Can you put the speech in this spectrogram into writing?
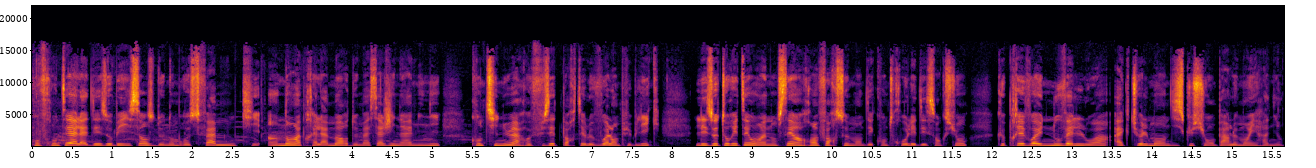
Confrontée à la désobéissance de nombreuses femmes qui, un an après la mort de Massagina Amini, continuent à refuser de porter le voile en public, les autorités ont annoncé un renforcement des contrôles et des sanctions que prévoit une nouvelle loi actuellement en discussion au Parlement iranien.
